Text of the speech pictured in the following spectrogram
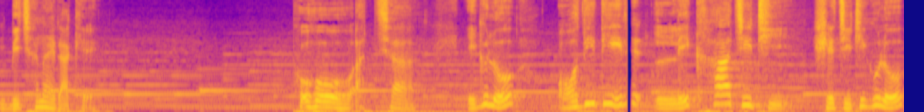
বিছানায় রাখে। ও আচ্ছা এগুলো অদিতির লেখা চিঠি। সে চিঠিগুলো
